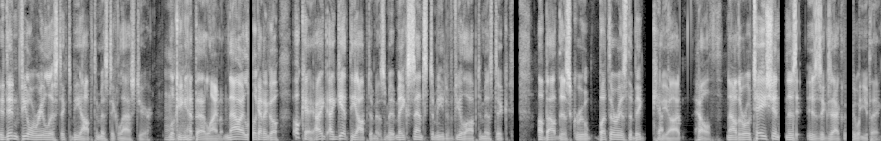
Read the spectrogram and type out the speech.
It didn't feel realistic to be optimistic last year, mm-hmm. looking at that lineup. Now I look at it and go, okay, I, I, get the optimism. It makes sense to me to feel optimistic about this group, but there is the big caveat health. Now, the rotation is, is exactly what you think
